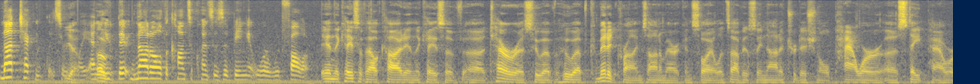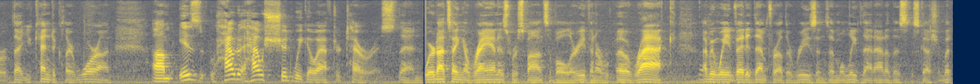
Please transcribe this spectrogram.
Not technically, certainly, yeah. and oh. you, there, not all the consequences of being at war would follow. In the case of Al Qaeda, in the case of uh, terrorists who have who have committed crimes on American soil, it's obviously not a traditional power, uh, state power that you can declare war on. Um, is how do, how should we go after terrorists then? We're not saying Iran is responsible or even Iraq I mean, we invaded them for other reasons, and we'll leave that out of this discussion. But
